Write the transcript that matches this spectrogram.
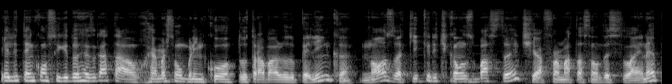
ele tem conseguido resgatar. O Emerson brincou do trabalho do Pelinka. Nós aqui criticamos bastante a formatação desse lineup,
